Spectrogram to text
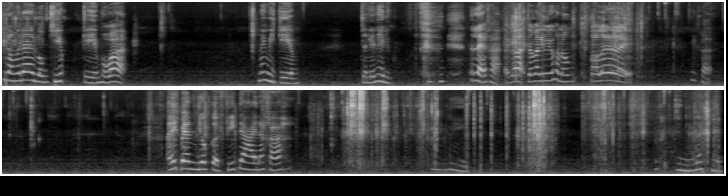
ที่เราไม่ได้ลงคลิปเกมเพราะว่า ไม่มีเกม จะเล่นให้ดู นั่นแหละค่ะ แล้วก็จะมารีวิวขนมต่อเลย นี่ค่ะ อันนี้เป็นโยเกิร์ตฟรีดได้นะคะ นี่น่ากินน่ากิน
